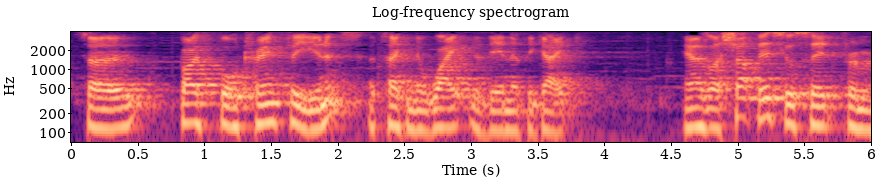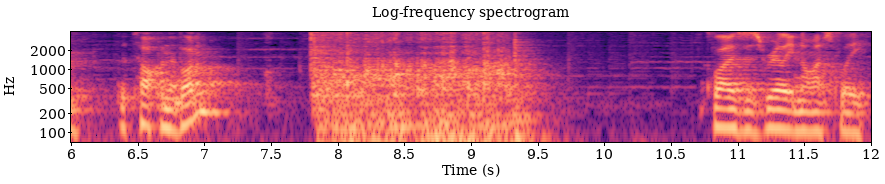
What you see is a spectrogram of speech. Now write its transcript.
So both ball transfer units are taking the weight of the end of the gate. Now as I shut this, you'll see it from the top and the bottom. closes really nicely.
